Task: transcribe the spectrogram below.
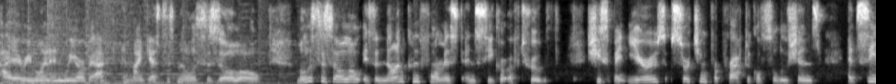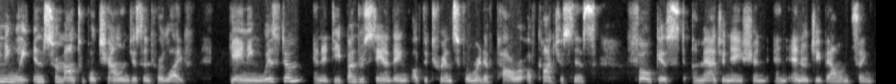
Hi, everyone, and we are back. And my guest is Melissa Zollo. Melissa Zollo is a nonconformist and seeker of truth. She spent years searching for practical solutions at seemingly insurmountable challenges in her life, gaining wisdom and a deep understanding of the transformative power of consciousness, focused imagination, and energy balancing.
